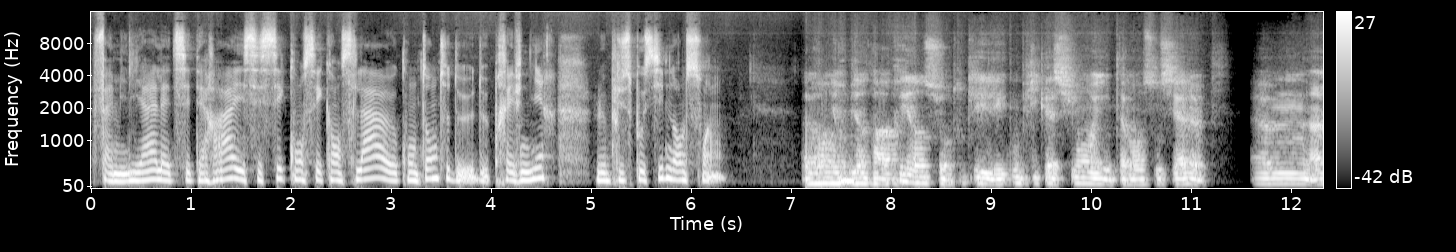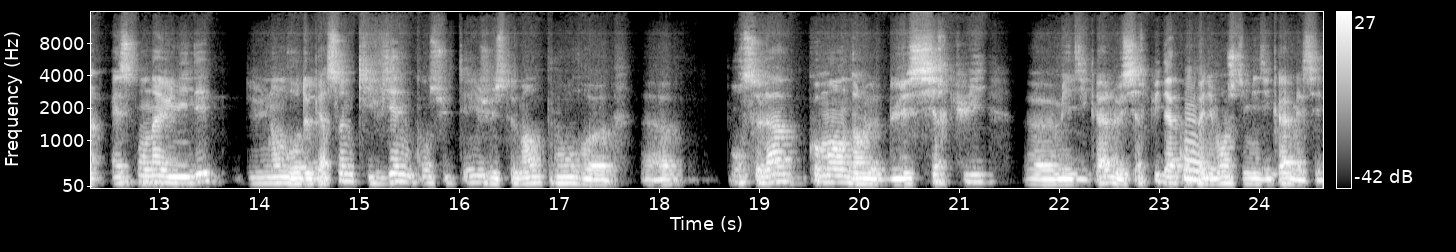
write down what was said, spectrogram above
familiales, etc. Et c'est ces conséquences-là euh, qu'on tente de, prévenir le plus possible dans le soin. Alors on y reviendra après hein, sur toutes les, complications et notamment sociales. Est-ce qu'on a une idée du nombre de personnes qui viennent consulter justement pour, pour cela? Comment dans le circuit euh, médical, le circuit d'accompagnement, je dis médical, mais c'est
